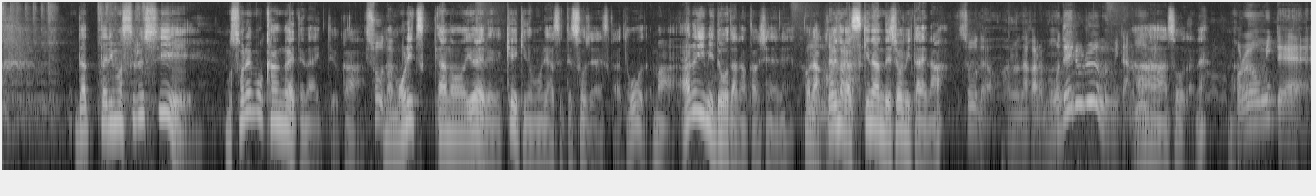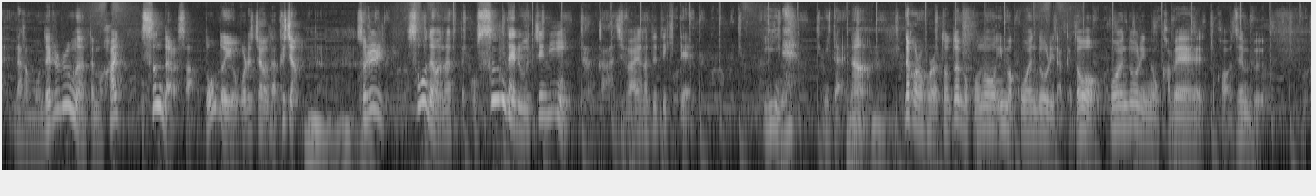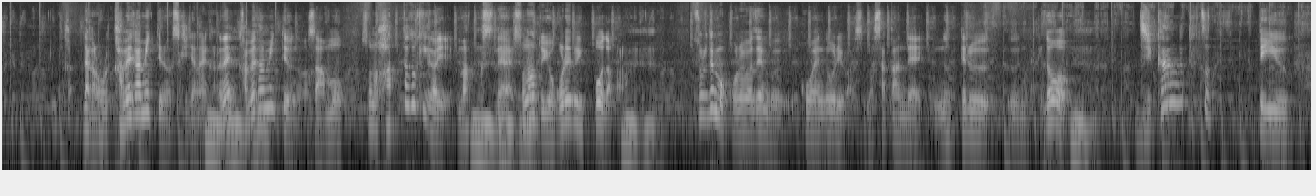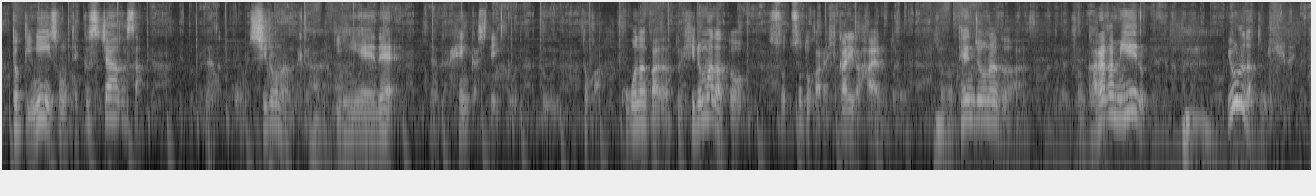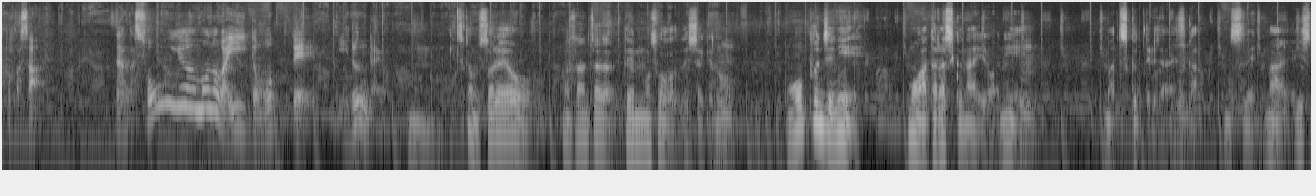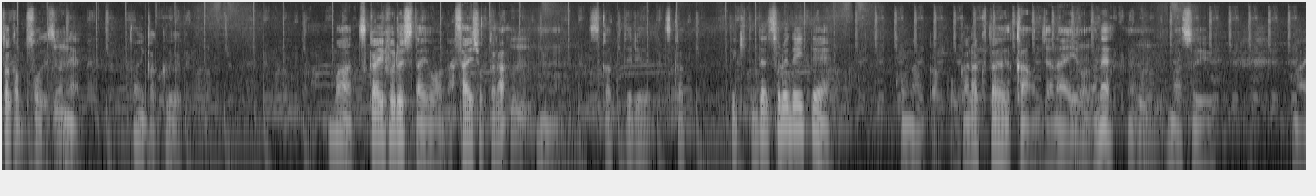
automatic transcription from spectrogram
だったりもするし、もうそれも考えてないっていうかそうまあ、盛りつあのいわゆるケーキの盛り合わせってそうじゃないですか。どうだまあある意味どうだなのかもしれないね。ほら、うん。こういうのが好きなんでしょみたいな。そうだよ。あのだからモデルルームみたいなもんだよ。ああそうだねこれを見てだからモデルルームなんてもう住んだらさどんどん汚れちゃうだけじゃん、うんうんそれよりそうではなくてこう住んでるうちになんか味わいが出てきていいねみたいな、うんだからほら例えばこの今公園通りだけど公園通りの壁とかは全部かだから俺壁紙っていうのが好きじゃないからね、壁紙っていうのはさもうその貼った時がマックスで、その後汚れる一方だから、それでもこれは全部公園通りはまあ盛んで塗ってるんだけど、うん時間が経つっていう時にそのテクスチャーがさなんかこう白なんだけど陰影でなんか変化していくとかここなんかだと昼間だとそ外から光が入るとその天井なんかがその柄が見えるんだよ夜だと見えないとかさなんかそういうものがいいと思っているんだよ。うんしかもそれを、まあ、三茶店もそうでしたけど、うん。オープン時にもう新しくないように、うん。まあ、作ってるじゃないですか、もうすでに。まあ椅子とかもそうですよね、とにかくまあ使い古したような最初から、うん。うん使ってる使ってきてでそれでいてこうなんかこうガラクタ感じゃないようなね、うん。まあそういう、まあ、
